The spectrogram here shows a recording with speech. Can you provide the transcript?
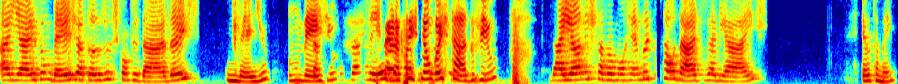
Aliás, um beijo a todas as convidadas. Um beijo. Um beijo. Prazer Espero que vocês tenham gostado, viu? Daiane estava morrendo de saudades, aliás. Eu também.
